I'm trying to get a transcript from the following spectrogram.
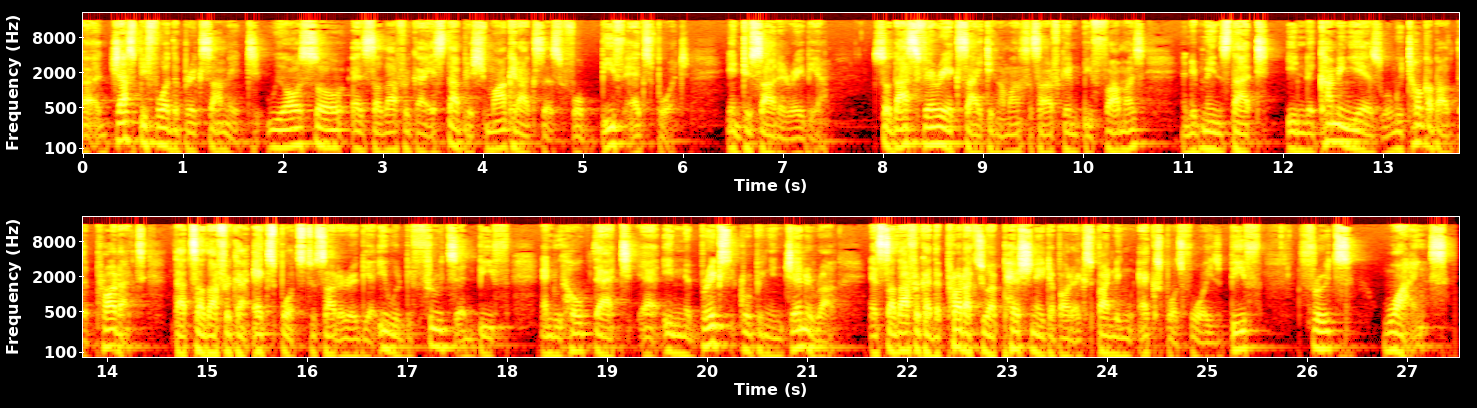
uh, just before the BRICS summit, we also, as South Africa, established market access for beef export into Saudi Arabia. So that's very exciting amongst the South African beef farmers. And it means that in the coming years, when we talk about the product that South Africa exports to Saudi Arabia, it will be fruits and beef. And we hope that uh, in the BRICS grouping in general, as South Africa, the products we are passionate about expanding exports for is beef, fruits, wines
